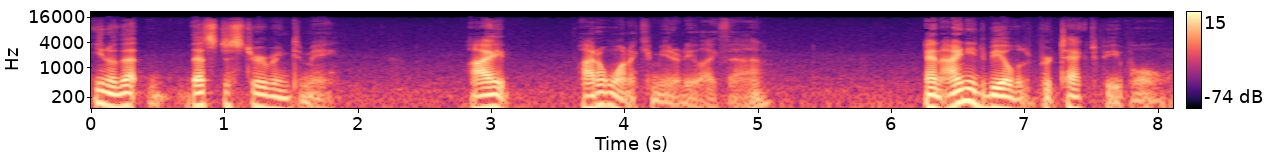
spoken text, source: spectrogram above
you know that that's disturbing to me. I I don't want a community like that. And I need to be able to protect people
